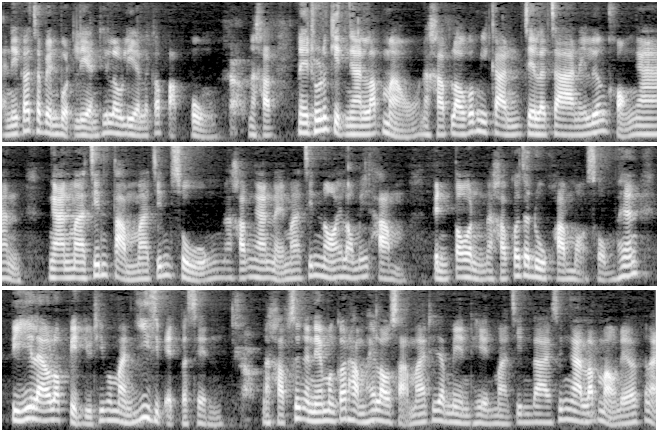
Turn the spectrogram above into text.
อันนี้ก็จะเป็นบทเรียนที่เราเรียนแล้วก็ปรับปรุงนะครับ ในธุรกิจงานรับเหมานะครับ เราก็มีการเจรจาในเรื่องของงาน งานมาจิ้นต่ำมาจิ้นสูงนะครับ งานไหนมาจิ้นน้อยเราไม่ทำ เป็นต้นนะครับก็จะดูความเหมาะสม เพราะฉะนั้นปีที่แล้วเราปิดอยู่ที่ประมาณ 21%นะครับซึ่งอันนี้มันก็ทำให้เราสามารถที่จะเมนเทนมาจิ้นได้ ซึ่งงานรับเหมาในลักษณะ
